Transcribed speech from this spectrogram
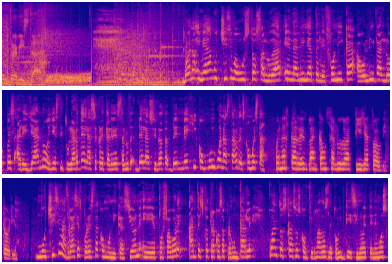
Entrevista. Bueno, y me da muchísimo gusto saludar en la línea telefónica a Oliva López Arellano. Ella es titular de la Secretaría de Salud de la Ciudad de México. Muy buenas tardes, ¿cómo está? Buenas tardes, Blanca. Un saludo a ti y a tu auditorio. Muchísimas gracias por esta comunicación. Eh, por favor, antes que otra cosa, preguntarle cuántos casos confirmados de COVID-19 tenemos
